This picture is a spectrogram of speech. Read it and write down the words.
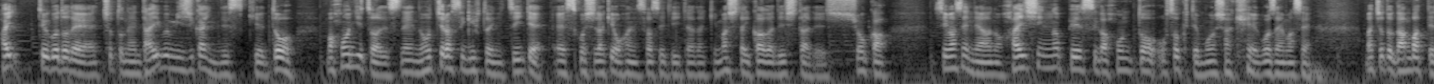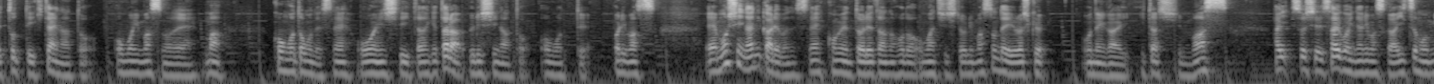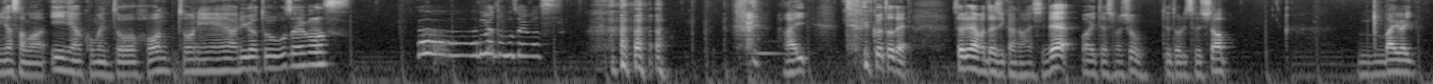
はい。ということで、ちょっとね、だいぶ短いんですけど、まあ、本日はですね、ノーチラスギフトについて、え、少しだけお話しさせていただきました。いかがでしたでしょうか？すいませんね、あの、配信のペースが本当遅くて申し訳ございません。まあ、ちょっと頑張って撮っていきたいなと思いますので、まあ、今後ともですね、応援していただけたら嬉しいなと思っております。え、もし何かあればですね、コメント、レターのほどお待ちしておりますので、よろしくお願いいたします。はい、そして最後になりますが、いつも皆様、いいねやコメント、本当にありがとうございます。あありがとうございます。はい、ということで、それではまた次回の配信でお会いいたしましょう。テトリスでした。バイバイ。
